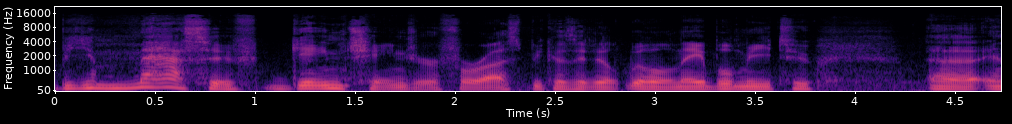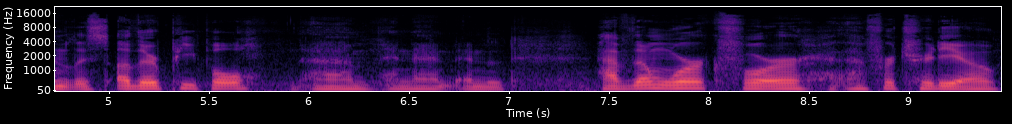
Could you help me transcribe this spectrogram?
be a massive game changer for us because it will enable me to uh, enlist other people um, and, and have them work for uh, for Trideo,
